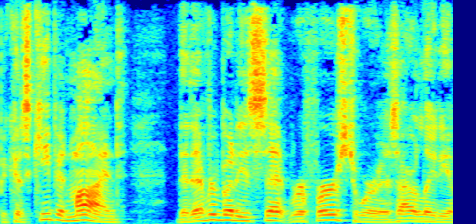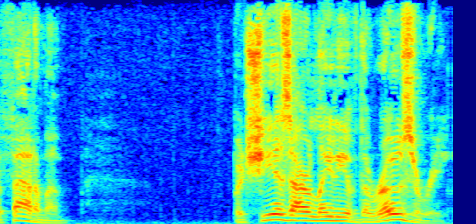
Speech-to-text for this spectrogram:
because keep in mind that everybody set refers to her as Our Lady of Fatima, but she is Our Lady of the Rosary.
